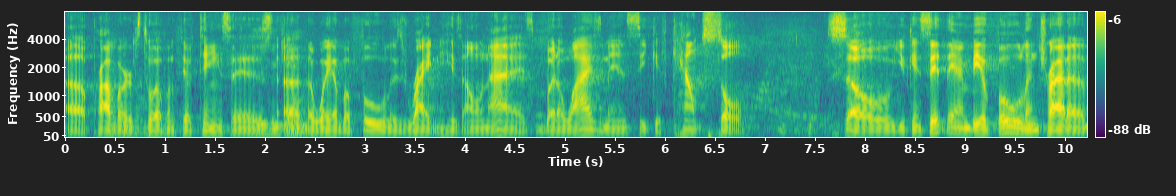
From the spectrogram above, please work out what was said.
Uh, Proverbs 12 and 15 says, uh, The way of a fool is right in his own eyes, but a wise man seeketh counsel. So you can sit there and be a fool and try to,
